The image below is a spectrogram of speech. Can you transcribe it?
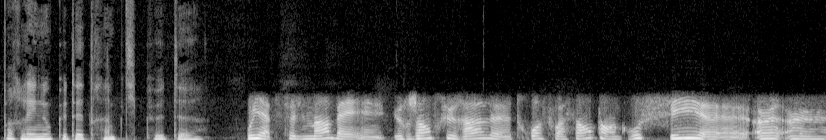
Parlez-nous peut-être un petit peu de, oui, absolument. Ben, Urgence rurale 360, euh, en gros, c'est euh, un,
